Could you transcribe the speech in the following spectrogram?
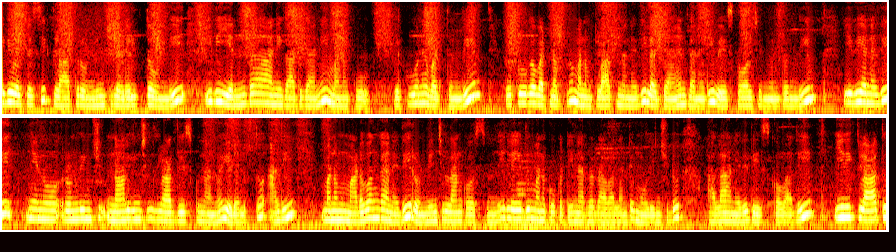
ఇది వచ్చేసి క్లాత్ రెండించులు ఎడల్పుతో ఉంది. ఇది ఎంత అని కాదు కానీ మనకు ఎక్కువనే పడుతుంది. ఎక్కువగా పట్టినప్పుడు మనం క్లాత్ అనేది ఇలా జాయింట్లు అనేది వేసుకోవాల్సింది ఉంటుంది. ఇది అనేది నేను రెండు ఇంచులు నాలుగు ఇంచుల క్లాత్ తీసుకున్నాను ఎడలుపుతో. అది మనం మడవంగా అనేది రెండించుల దాకా వస్తుంది. లేదు మనకు ఒకటిన్నర రావాలంటే మూడించులు. అలా అనేది తీసుకోవాలి. ఇది క్లాత్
